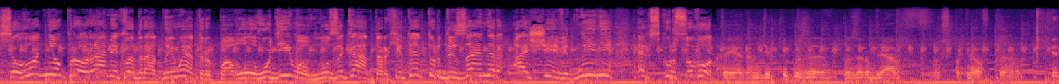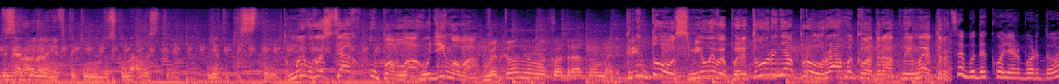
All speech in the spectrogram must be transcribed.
Сьогодні у програмі Квадратний метр Павло Гудімов, музикант, архітектор, дизайнер, а ще віднині екскурсовод. Я там дірки поза- позаробляв шпакльовкою. 50 мільйонів в такій недосконалості є такий стиль. Ми в гостях у Павла Гудімова. В бетонному квадратному метрі. Крім того, сміливе перетворення програми Квадратний метр, Це буде колір бордо,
